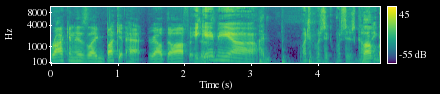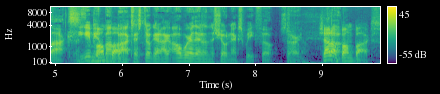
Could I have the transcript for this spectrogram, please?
rocking his like bucket hat throughout the office. He It gave was- me uh, what, what's it, what's his company? Bump box. He gave me Bump a bump box. box. I still got. I, I'll wear that on the show next week, Phil. Sorry. Shout uh, out Bump Box.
